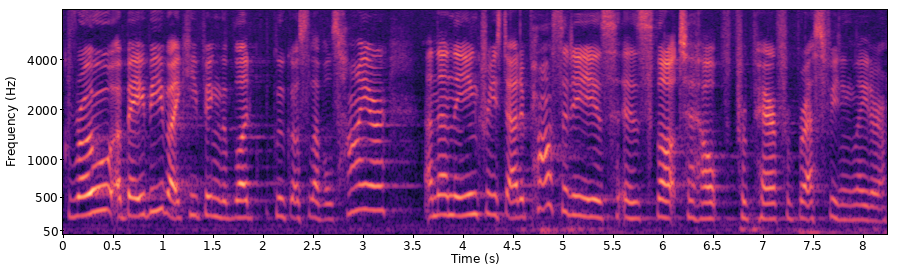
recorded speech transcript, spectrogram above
grow a baby by keeping the blood glucose levels higher, and then the increased adiposity is, is thought to help prepare for breastfeeding later.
